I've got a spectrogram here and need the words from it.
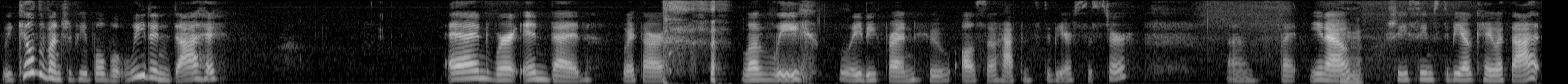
We killed a bunch of people, but we didn't die. And we're in bed with our lovely lady friend who also happens to be our sister. Um, but, you know, she seems to be okay with that.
